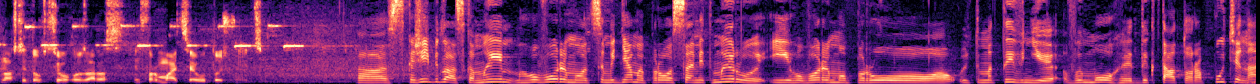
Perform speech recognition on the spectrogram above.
Внаслідок цього зараз інформація уточнюється. Е, Скажіть, будь ласка, ми говоримо цими днями про саміт миру і говоримо про ультимативні вимоги диктатора Путіна,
